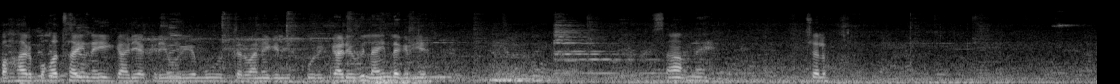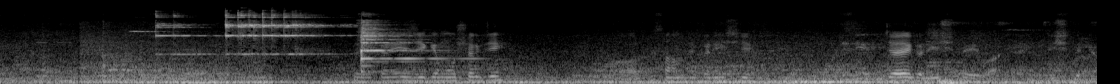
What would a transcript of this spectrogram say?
बाहर बहुत सारी नई गाड़ियाँ खड़ी हुई है मूव करवाने के लिए। पूरी गाड़ियों की लाइन लग रही है। सामने। चलो। जी के मूषक जी। और सामने गणेश जी। जय गणेश देवा जय गणेश देवा।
